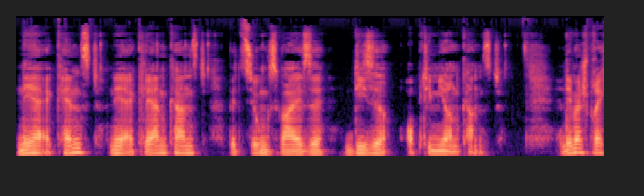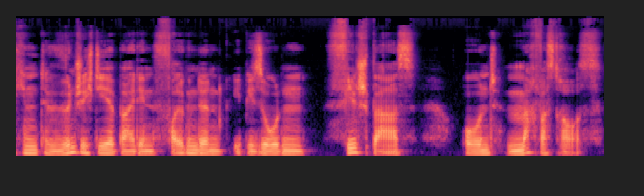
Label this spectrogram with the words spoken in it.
näher erkennst, näher erklären kannst, beziehungsweise diese optimieren kannst. Dementsprechend wünsche ich dir bei den folgenden Episoden viel Spaß und mach was draus.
